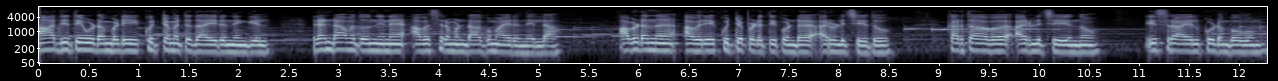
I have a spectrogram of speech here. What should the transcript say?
ആദ്യത്തെ ഉടമ്പടി കുറ്റമറ്റതായിരുന്നെങ്കിൽ രണ്ടാമതൊന്നിന് അവസരമുണ്ടാകുമായിരുന്നില്ല. അവിടുന്ന് അവരെ കുറ്റപ്പെടുത്തിക്കൊണ്ട് അരുളി ചെയ്തു. കർത്താവ് അരുളി ചെയ്യുന്നു ഇസ്രായേൽ കുടുംബവും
